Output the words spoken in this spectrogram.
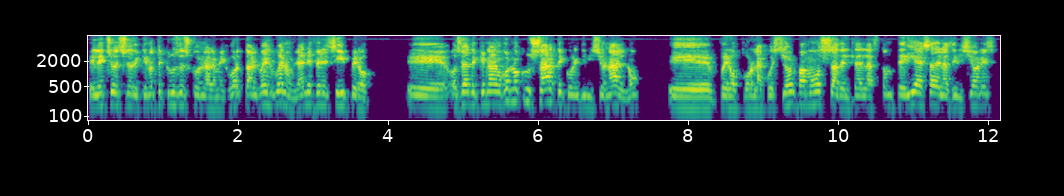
el hecho de, que no te cruces con a lo mejor tal vez, bueno, en la NFL sí, pero, eh, o sea, de que a lo mejor no cruzarte con el divisional, ¿no? Eh, pero por la cuestión famosa de, de las tonterías esa de las divisiones,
